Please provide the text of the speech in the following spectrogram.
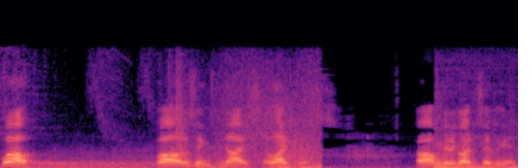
Wow. Wow, this thing's nice. I like this. Uh, I'm gonna go ahead and save the game.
